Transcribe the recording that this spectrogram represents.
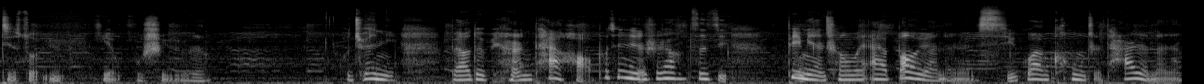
己所欲，也无施于人。我劝你不要对别人太好，不仅仅是让自己避免成为爱抱怨的人、习惯控制他人的人，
